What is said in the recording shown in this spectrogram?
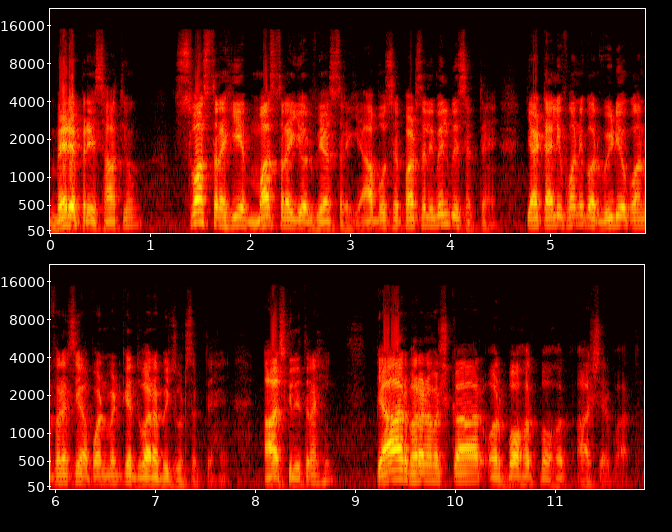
मेरे प्रिय साथियों, स्वस्थ रहिए, मस्त रहिए और व्यस्त रहिए। आप उसे पर्सनली मिल भी सकते हैं या टेलीफोनिक और वीडियो कॉन्फ्रेंसिंग अपॉइंटमेंट के द्वारा भी जुड़ सकते हैं। आज के लिए इतना ही। प्यार भरा नमस्कार और बहुत बहुत आशीर्वाद।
